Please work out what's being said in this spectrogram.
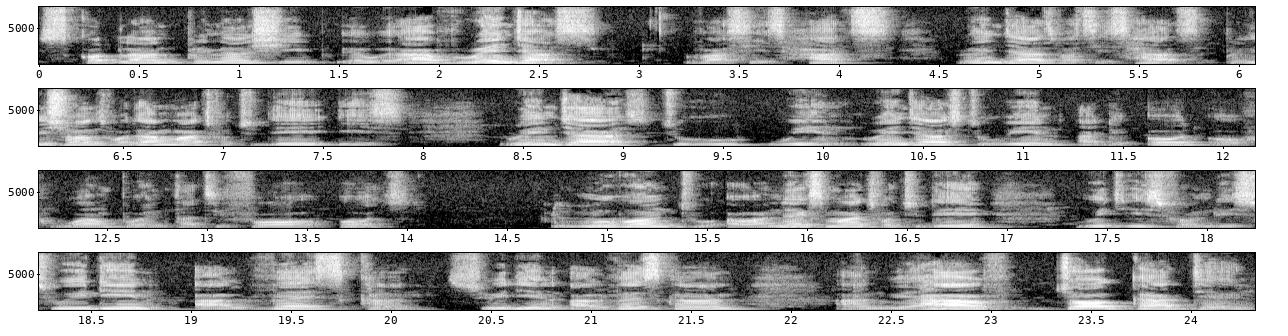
Scotland Premiership where we have Rangers versus Hearts. Rangers versus Hearts. Predictions for that match for today is Rangers to win. Rangers to win at the odd of 1.34 odds. We move on to our next match for today which is from the Sweden Alveskan. Sweden Alveskan and we have Jog Garden,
